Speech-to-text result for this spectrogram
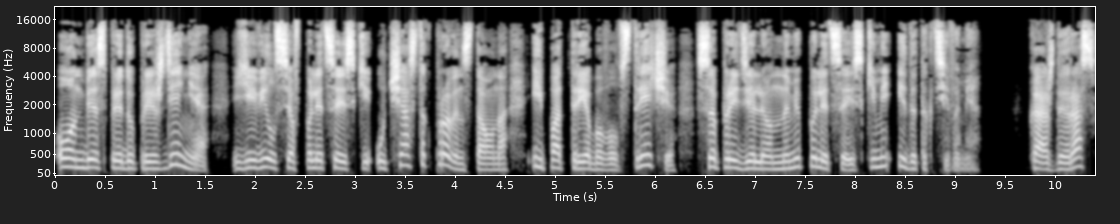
Он без предупреждения явился в полицейский участок Провинстауна и потребовал встречи с определенными полицейскими и детективами. Каждый раз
